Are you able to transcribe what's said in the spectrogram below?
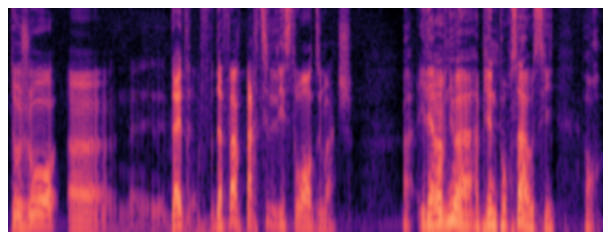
toujours, d'être, de faire partie de l'histoire du match. Bah, il est revenu à, à Bien pour ça aussi. Alors,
